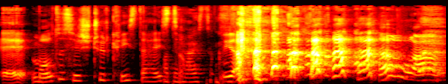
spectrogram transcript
Äh, mal, das ist Türkis, der Ah, heisst der so. heisst so. Ja. wow.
